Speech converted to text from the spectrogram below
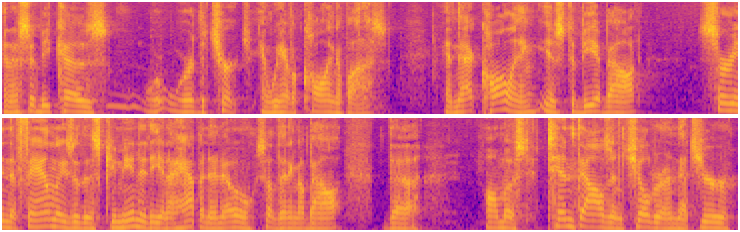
And I said, "Because we're, we're the church, and we have a calling upon us." And that calling is to be about serving the families of this community, and I happen to know something about the almost 10,000 children that your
